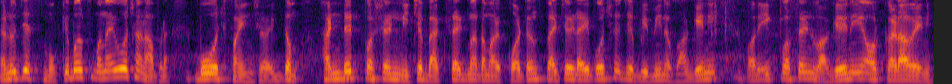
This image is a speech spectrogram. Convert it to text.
એનું જે સ્મોકેબલ્સ બનાવ્યો છે ને આપણે, બહુ જ ફાઇન છે. એકદમ હંડ્રેડ પર્સન્ટ નીચે બેક સાઇડમાં તમારે કોટન સ્પેચેડ આપ્યો છે, જે બીબીને વાગે નહીં ઓર એક પર્સન્ટ વાગે નહીં ઓર કડાવે નહીં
